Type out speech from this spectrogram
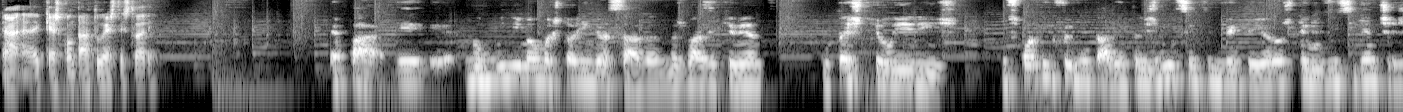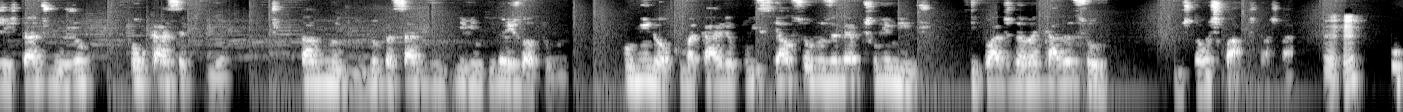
Ah, eh, queres contar tu esta história? Epá, é, é, no mínimo é uma história engraçada, mas basicamente o texto que eu li diz o Sporting foi multado em 3.190 euros pelos incidentes registados no jogo com o Casa Pia, disputado no, no passado dia 22 de outubro. Culminou com uma carga policial sobre os adeptos leoninos, situados na bancada sul, onde estão as placas, lá está. Uhum.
